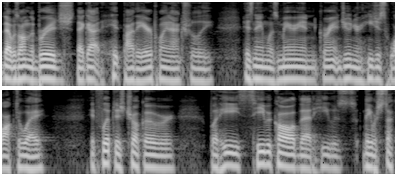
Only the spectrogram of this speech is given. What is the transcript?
that was on the bridge that got hit by the airplane actually, his name was Marion Grant Jr. He just walked away. It flipped his truck over, but he he recalled that he was they were stuck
